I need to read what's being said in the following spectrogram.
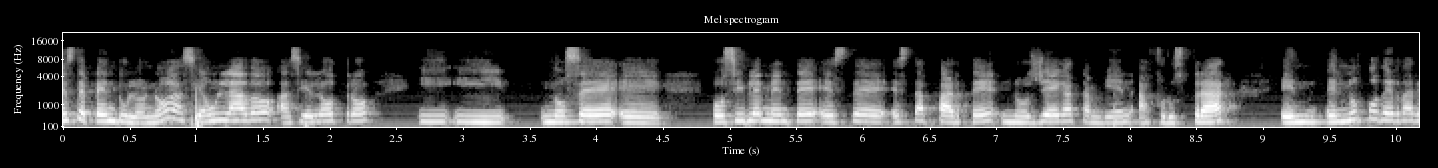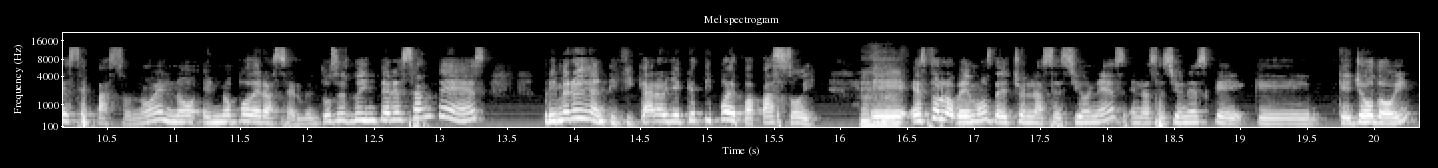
este péndulo, ¿no? Hacia un lado, hacia el otro, y, no sé, eh, posiblemente este, esta parte nos llega también a frustrar en el no poder dar ese paso, ¿no? El, no, el no poder hacerlo. Entonces, lo interesante es primero identificar, oye, ¿qué tipo de papá soy? Eh, esto lo vemos, de hecho, en las sesiones, en las sesiones que, que, que yo doy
